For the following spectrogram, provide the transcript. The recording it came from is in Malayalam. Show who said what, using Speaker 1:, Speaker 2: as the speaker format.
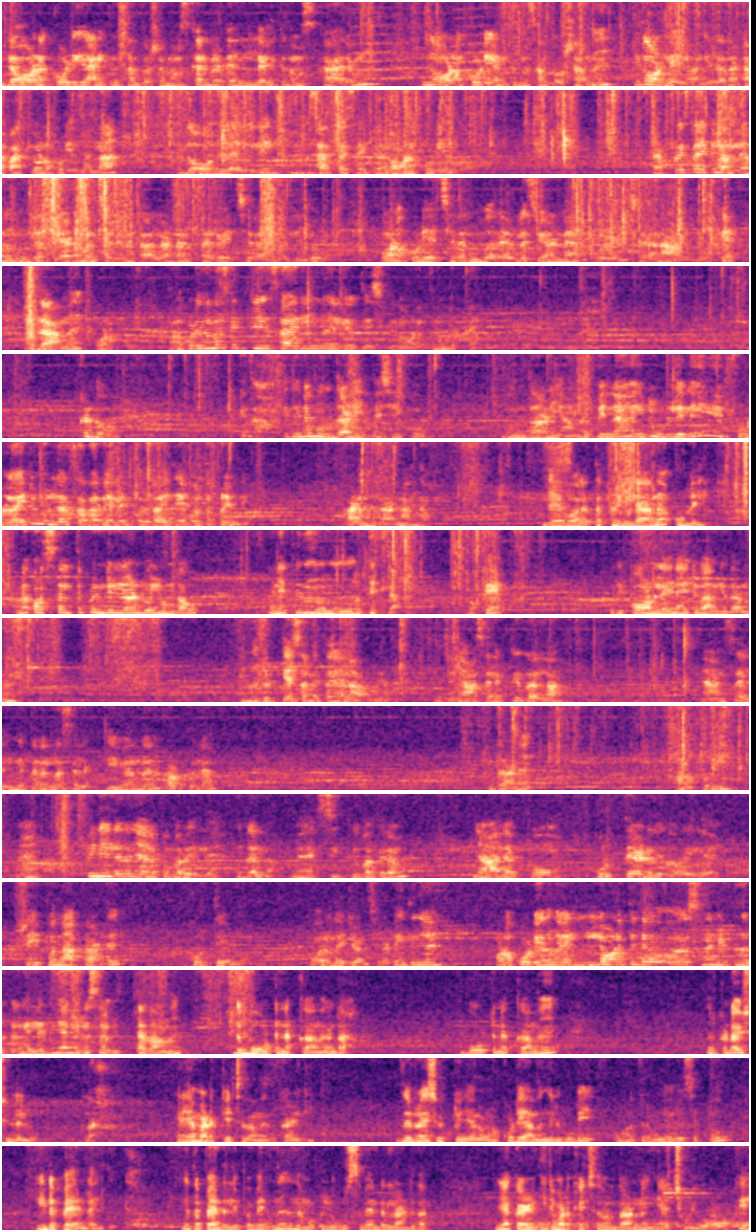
Speaker 1: എന്റെ ഓണക്കോടി കാണിക്കുന്ന സന്തോഷം. നമസ്കാരം പറയട്ടെ എല്ലാവർക്കും നമസ്കാരം. ഇന്ന് ഓണക്കോടി കാണിക്കുന്ന സന്തോഷമാണ് ഇത് ഓൺലൈനിൽ വാങ്ങിയതാണ് കേട്ടോ. ബാക്കി ഓണക്കോടി ഒന്നല്ല ഇത് ഓൺലൈനിൽ നമുക്ക് സർപ്രൈസ് ആയിട്ട് വന്ന ഓണക്കോടിയാണ്. സർപ്രൈസ് ആയിട്ട് വന്നതൊന്നുമില്ല. ചേട്ടൻ മനസ്സിലാണ് കേട്ടോ. അല്ലാണ്ട് ആൾക്കാർ അയച്ചുതരാനൊന്നുമില്ലല്ലോ. ഓണക്കോടി അയച്ചു വേറെ പറയാറില്ല ശ്രീയാടിനെ എനിക്ക് അയച്ചുതരാൻ ആളില്ല ഓക്കെ ഇതാണ് ഓണക്കോടി. ഓണക്കോടി നമ്മൾ സെറ്റ് സാരി എന്നല്ലേ ഉദ്ദേശിക്കുന്നത്? ഓണത്തിന് ഉടുക്കാൻ. കണ്ടോ? ഇതാ ഇതിന്റെ മുന്താണിയാണ് ശരിക്കും മുന്താണിയാണ്. പിന്നെ ഇതിന്റെ ഉള്ളിൽ ഫുള്ളായിട്ടൊന്നുമില്ല സാധാരണ എല്ലാവർക്കും ഇതാ ഇതേപോലത്തെ പ്രിന്റ് കാണുന്നുണ്ടാണ് എന്താ ഇതേപോലത്തെ പ്രിന്റാണ് ഉള്ളിൽ പിന്നെ കുറച്ച് സ്ഥലത്ത് പ്രിന്റ് ഇല്ലാണ്ട് വല്ലതും ഉണ്ടാവും. ഞാനിപ്പോൾ ഇത് നീർത്തിട്ടില്ല ഓക്കെ ഇതിപ്പോൾ ഓൺലൈനായിട്ട് വാങ്ങിയതാണ്. ഇന്ന് കിട്ടിയ സമയത്താണ് ഞാൻ അറിഞ്ഞത്. എന്നുവെച്ചാൽ ഞാൻ സെലക്ട് ചെയ്തതല്ല. ഞാൻ ഇങ്ങനത്തെ നല്ല സെലക്റ്റീവ് എന്നാലും കുഴപ്പമില്ല. ഇതാണ് പണപ്പൊടി. പിന്നെ ഇല്ലത് ഞാനിപ്പം പറയില്ലേ? ഇതല്ല. മാക്സിക്ക് പകരം ഞാനിപ്പോൾ കുർത്തയിടൽ പറയില്ലേ? ഷേപ്പൊന്നും ആക്കാണ്ട് കുർത്തയിടും ഓരോന്നായിട്ട് കാണിച്ചു കേട്ടോ ഇത് ഞാൻ ഉണക്കൊടിയാണെങ്കിൽ എല്ലാ ഓണത്തിന്റെ സ്മെല്ല് ഇട്ട് തീർക്കങ്ങല്ലേ ഇത് ഞാൻ ഒരു ദിവസം ഇട്ടതാണ്. ഇത് ബോട്ടിനക്കാണ് കണ്ടാ. ബോട്ടിനക്കാണ് തീർക്കേണ്ട ആവശ്യമില്ലല്ലോ. അതാ ഞാൻ മടക്കി വെച്ചതാണ് ഇത് കഴുകിയിട്ട്. ഇത് ഒരു പ്രാവശ്യം ഇട്ടു ഞാൻ ഓണക്കൊടിയാണെങ്കിൽ കൂടി ഓണത്തിന് മുന്നേ ഒരു ദിവസം ഇട്ടു. ഇതിന്റെ പാന്റാണ് ഇത്. ഇങ്ങനത്തെ പാന്റല്ലേ ഇപ്പം വരുന്നത്? നമുക്ക് ലൂസ് പാന്റല്ലാണ്ട് ഇതാ. ഞാൻ കഴുകിയിട്ട് മടക്കി വെച്ചതുകൊണ്ടാണ് ഞാൻ ചുളി കൂടാം ഓക്കെ?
